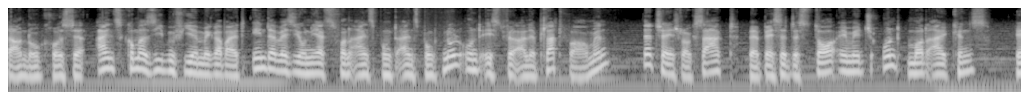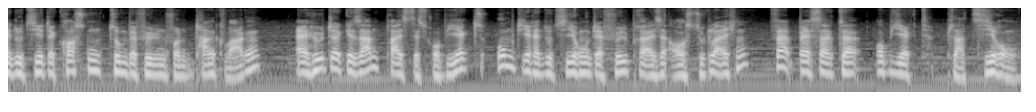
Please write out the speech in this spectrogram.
Downloadgröße 1,74 MB in der Version jetzt von 1.1.0 und ist für alle Plattformen. Der Changelog sagt, verbesserte Store-Image und Mod-Icons, reduzierte Kosten zum Befüllen von Tankwagen, erhöhter Gesamtpreis des Objekts, um die Reduzierung der Füllpreise auszugleichen, verbesserte Objektplatzierung.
